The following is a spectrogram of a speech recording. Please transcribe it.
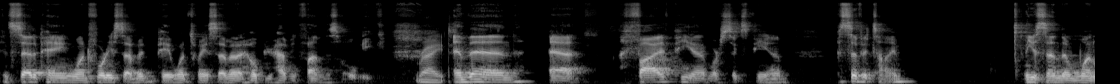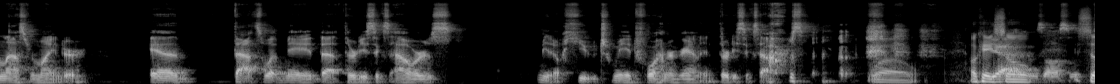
instead of paying 147, pay 127. I hope you're having fun this whole week. right. And then at 5 p.m. or 6 p.m. Pacific time, you send them one last reminder, and that's what made that 36 hours, you know, huge. We made 400 grand in 36 hours. Whoa. Okay. it so awesome. so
